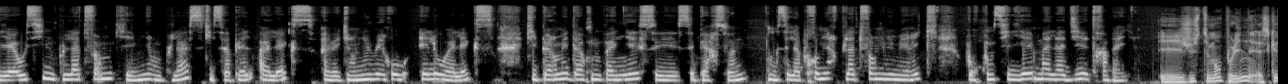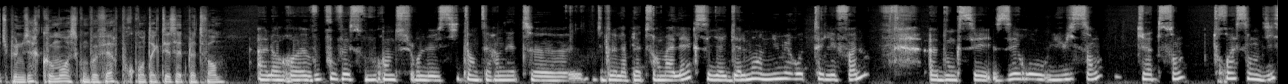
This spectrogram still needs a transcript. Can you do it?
y a aussi une plateforme qui est mise en place qui s'appelle Alex, avec un numéro Hello Alex, qui permet d'accompagner ces, ces personnes. Donc c'est la première plateforme numérique pour concilier maladie et travail. Et justement, Pauline, est-ce que tu peux nous dire comment est-ce qu'on peut faire pour contacter cette plateforme? Alors, euh, vous pouvez vous rendre sur le site internet euh, de la plateforme Alex. Il y a également un numéro de téléphone. Euh, donc, c'est 0800 400 310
